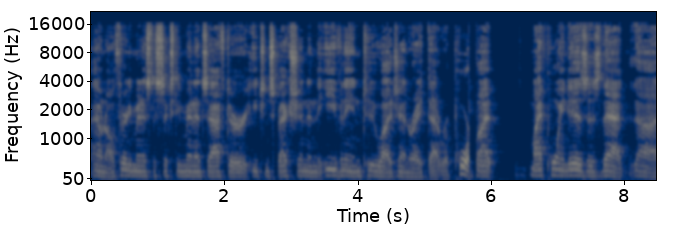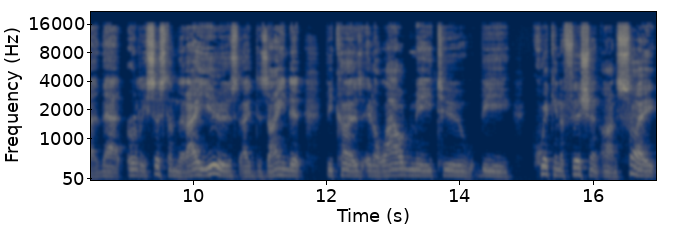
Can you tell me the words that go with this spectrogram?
I don't know 30 minutes to 60 minutes after each inspection in the evening to uh, generate that report. But my point is is that uh, that early system that I used, I designed it because it allowed me to be quick and efficient on site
